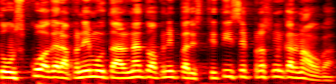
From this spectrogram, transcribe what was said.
तो उसको अगर अपने में उतारना है तो अपनी परिस्थिति से प्रश्न करना होगा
